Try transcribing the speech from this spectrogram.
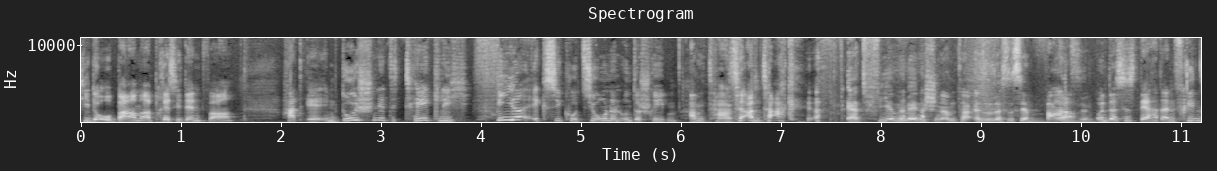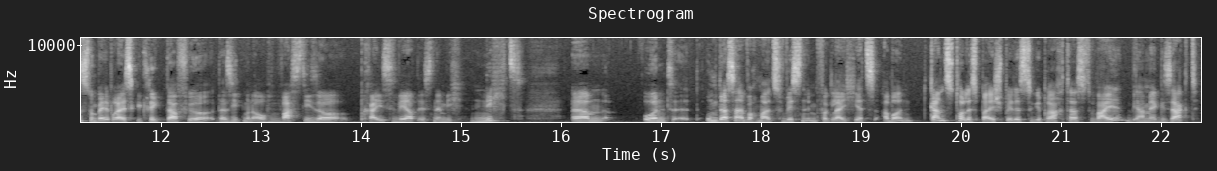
die der Obama Präsident war, hat er im Durchschnitt täglich vier Exekutionen unterschrieben. Am Tag? Am Tag. Ja. Er hat vier Menschen am Tag. Also das ist ja Wahnsinn. Ja. Und das ist, der hat einen Friedensnobelpreis gekriegt dafür. Da sieht man auch, was dieser Preis wert ist, nämlich nichts. Ähm, und äh, um das einfach mal zu wissen im Vergleich jetzt, aber ein ganz tolles Beispiel, das du gebracht hast, weil wir haben ja gesagt,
